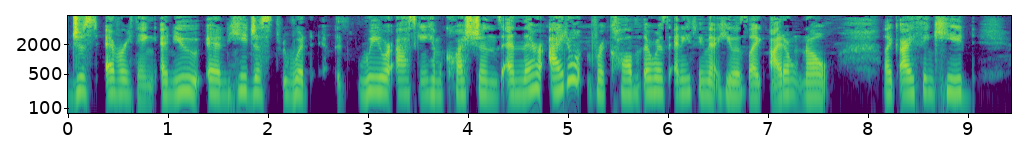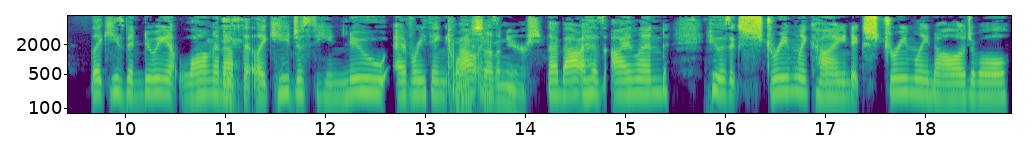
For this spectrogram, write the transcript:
just everything. And you, and he just would, we were asking him questions and there, I don't recall that there was anything that he was like, I don't know. Like, I think he'd, like he's been doing it long enough that like he just, he knew everything about his 27 years. about his island. He was extremely kind, extremely knowledgeable.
